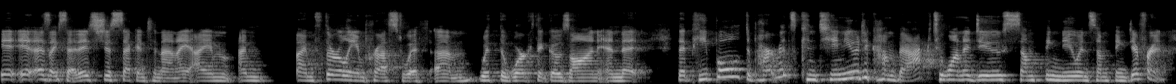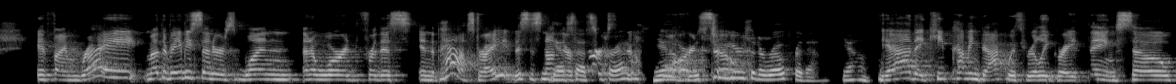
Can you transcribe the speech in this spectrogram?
it, it, as I said, it's just second to none. I, I am I'm I'm thoroughly impressed with um, with the work that goes on and that that people departments continue to come back to want to do something new and something different if I'm right, Mother Baby Centers won an award for this in the past, right? This is not yes, their that's first correct. Yeah, it was two So- years in a row for them. Yeah. yeah, they keep coming back with really great things. So,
